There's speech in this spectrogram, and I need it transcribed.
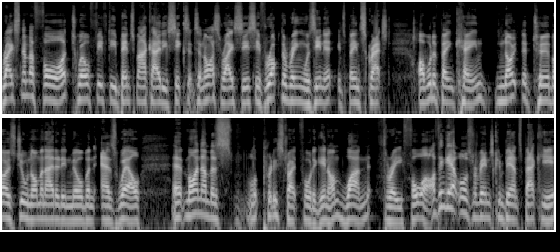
Race number four, 1250 benchmark 86. It's a nice race, this. If Rock the Ring was in it, it's been scratched. I would have been keen. Note that Turbo's dual nominated in Melbourne as well. Uh, my numbers look pretty straightforward again. I'm one, three, four. I think Outlaws Revenge can bounce back here.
